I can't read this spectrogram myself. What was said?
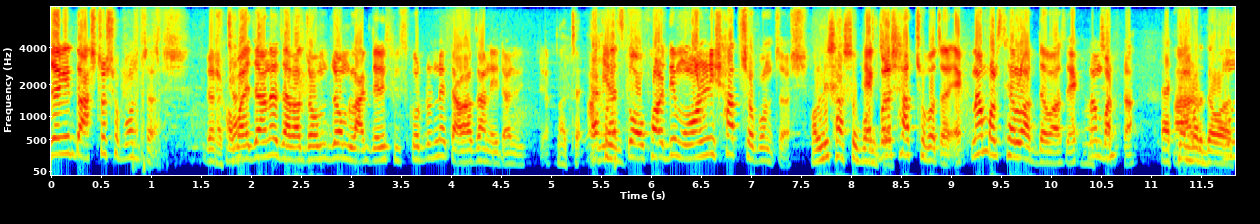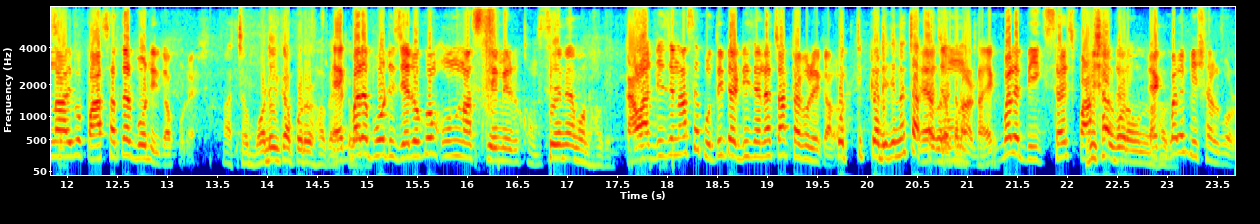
জায়গায় কিন্তু আটশোশো পঞ্চাশ। এটা আচ্ছা। সবাই জানে যারা জমজম লাক্সারি সুইচ কটন নেয় তারা জানে এটা আচ্ছা, আমি আজকে অফার দিই অনলি সাতশো পঞ্চাশ। অনলি 750 একবারে সাতশো পঞ্চাশ। এক নাম্বার সেলোয়ার দেওয়া আছে এক নাম্বারটা। এক নাম্বার দেওয়া আছে। পাঁচ হাতের বডির কাপড়ে আচ্ছা বডির কাপড়ের হবে একবারে। বডি যেরকম উন্না সেম এরকম। সেম এমন হবে। কালার ডিজাইন আছে প্রতিটা ডিজাইনে চারটা করে কালার প্রত্যেকটা ডিজাইনে চারটা করে উন্নাটা একবারে বিগ সাইজ বিশাল বড় উন্না একবারে বিশাল বড়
